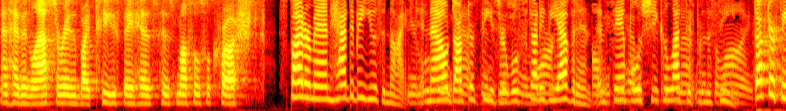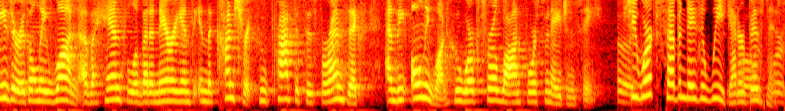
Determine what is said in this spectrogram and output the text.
and had been lacerated by teeth. They, his, his muscles were crushed. Spider Man had to be euthanized, and now Dr. Feeser will study the evidence and samples she collected from the scene. Dr. Feeser is only one of a handful of veterinarians in the country who practices forensics and the only one who works for a law enforcement agency. She works seven days a week at her business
